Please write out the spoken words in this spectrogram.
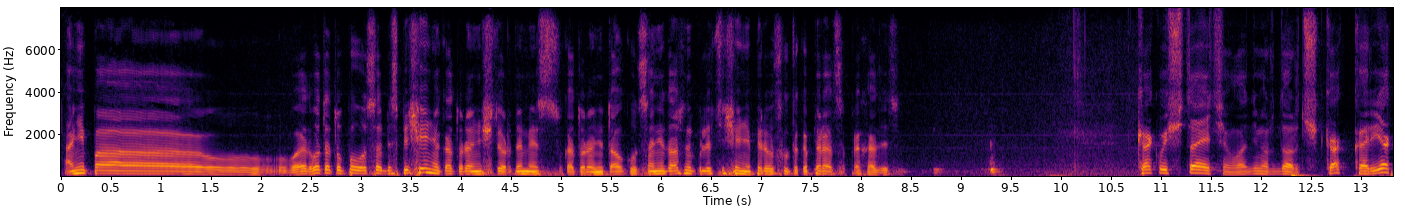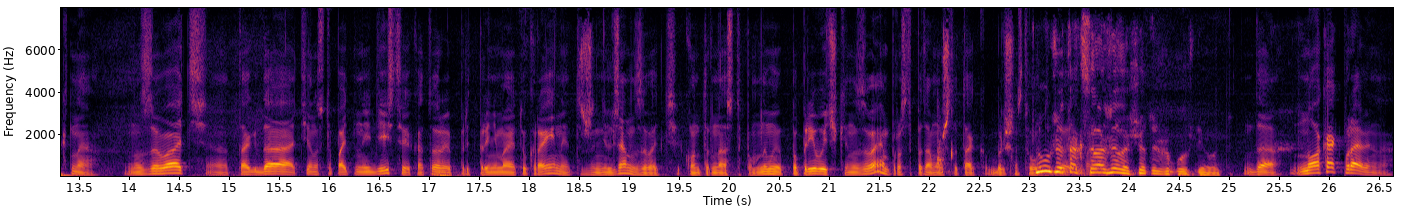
Они по вот эту полосу обеспечения, которую они четвертый месяц, в которой они толкутся, они должны были в течение первых суток операции проходить. Как вы считаете, Владимир Эдуардович, как корректно называть э, тогда те наступательные действия, которые предпринимает Украина, это же нельзя называть контрнаступом. Ну, мы по привычке называем, просто потому что так большинство... Ну, уже так сложилось, что ты же будешь делать. Да. Ну, а как правильно?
